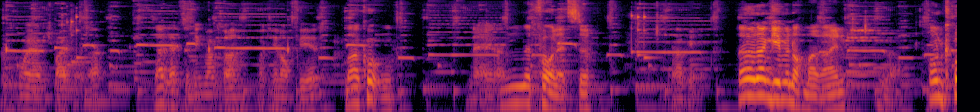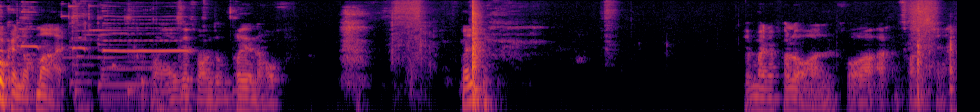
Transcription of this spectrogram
Dann kommen wir ja nicht weiter, oder? Das letzte Ding, was, da, was hier noch fehlt. mal gucken. Nee, das, Das vorletzte. okay. Also dann gehen wir noch mal rein Ja. Und gucken noch mal. Guck mal, jetzt setzen wir unsere Brillen auf. Weil- Ich habe meine verloren vor 28 Jahren.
